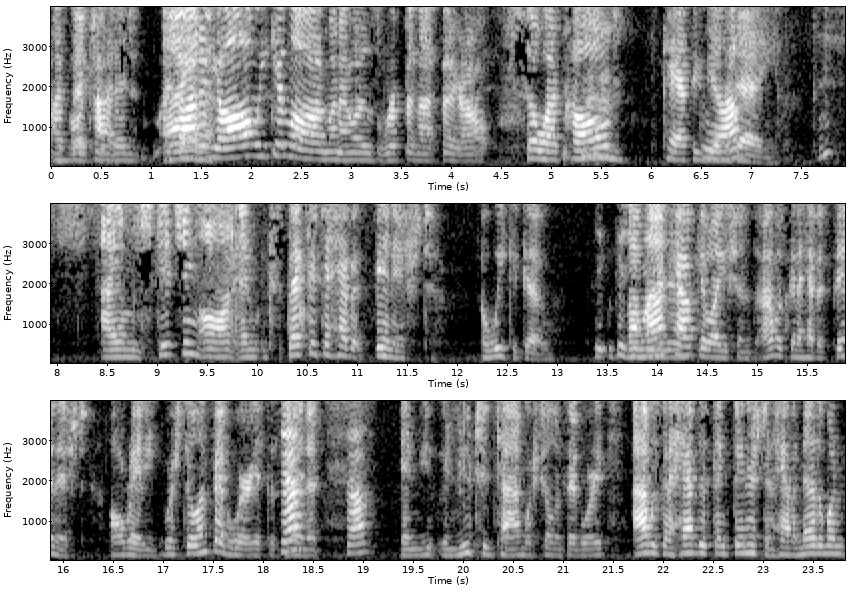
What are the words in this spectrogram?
I boycotted. Perfectionist. I, I thought of you all weekend long when I was ripping that thing out. So I called Kathy the Yeah. other day. Hmm? I am stitching on and expected to have it finished a week ago. Because By my calculations, I was going to have it finished already. We're still in February at this Yeah. minute. yeah, In, you- in YouTube time, we're still in February. I was going to have this thing finished and have another one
